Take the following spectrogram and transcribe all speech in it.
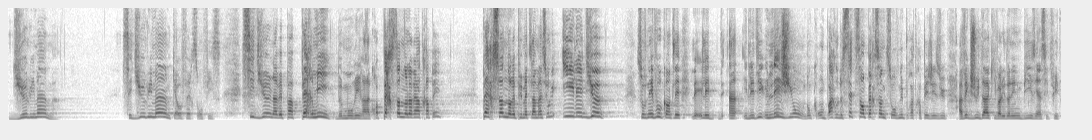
Dieu lui-même. C'est Dieu lui-même qui a offert son Fils. Si Dieu n'avait pas permis de mourir à la croix, personne ne l'aurait attrapé. Personne n'aurait pu mettre la main sur lui. Il est Dieu. Souvenez-vous quand il est dit une légion, donc on parle de 700 personnes qui sont venues pour attraper Jésus, avec Judas qui va lui donner une bise et ainsi de suite.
